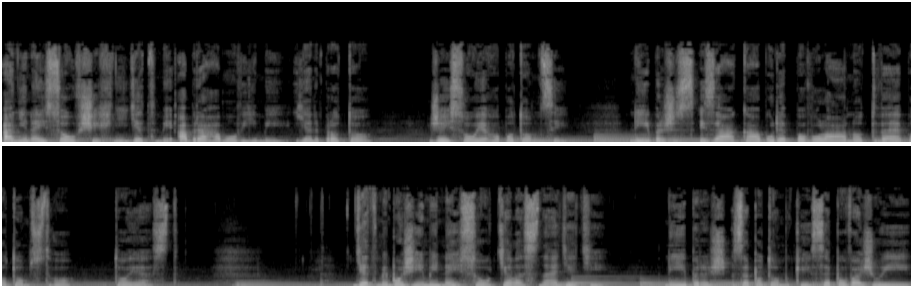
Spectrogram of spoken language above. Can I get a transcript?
Ani nejsou všichni dětmi Abrahamovými jen proto, že jsou jeho potomci. Nýbrž z Izáka bude povoláno tvé potomstvo, to jest. Dětmi božími nejsou tělesné děti, nýbrž za potomky se považují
